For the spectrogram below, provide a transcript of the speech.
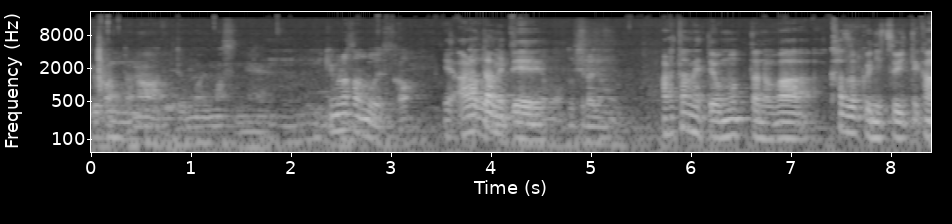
良かったなって思いますね、木村さんどうですかいや改めてどちらでも改めて思ったのは家族について考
